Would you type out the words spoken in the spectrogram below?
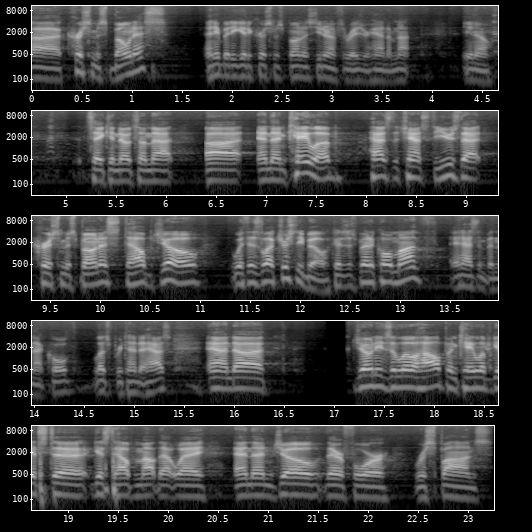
a Christmas bonus. Anybody get a Christmas bonus? You don't have to raise your hand. I'm not, you know, taking notes on that. Uh, and then Caleb has the chance to use that Christmas bonus to help Joe with his electricity bill because it's been a cold month. It hasn't been that cold. Let's pretend it has. And uh, Joe needs a little help, and Caleb gets to, gets to help him out that way. And then Joe, therefore, responds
